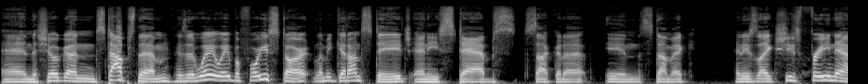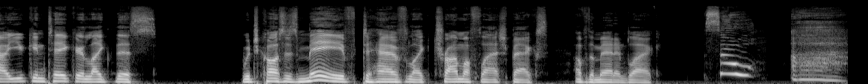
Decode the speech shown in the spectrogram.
and the Shogun stops them. He says, Wait, wait, before you start, let me get on stage. And he stabs Sakura in the stomach. And he's like, She's free now. You can take her like this. Which causes Maeve to have like trauma flashbacks of the man in black. So, uh,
